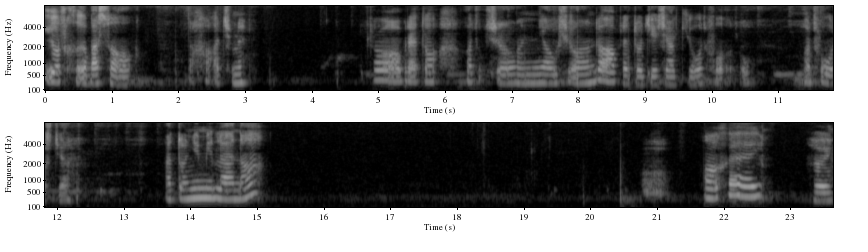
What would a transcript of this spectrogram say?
Już chyba są. To chodźmy. Dobra, to odciągnął się. Dobra, to dzieciaki otworzą. Otwórzcie. A to nie Milena? O, hej. Hej.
